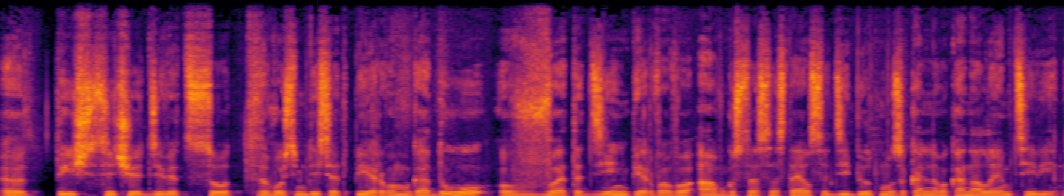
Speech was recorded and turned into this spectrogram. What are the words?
1981 э, году в этот день, 1 августа, состоялся дебют музыкального канала MTV.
